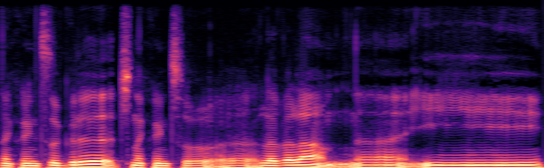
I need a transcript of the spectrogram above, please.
Na końcu gry, czy na końcu levela. I,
